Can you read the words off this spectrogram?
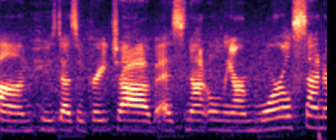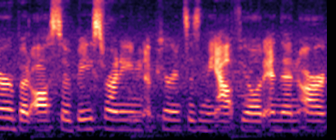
um, who does a great job as not only our moral center, but also base running appearances in the outfield, and then our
